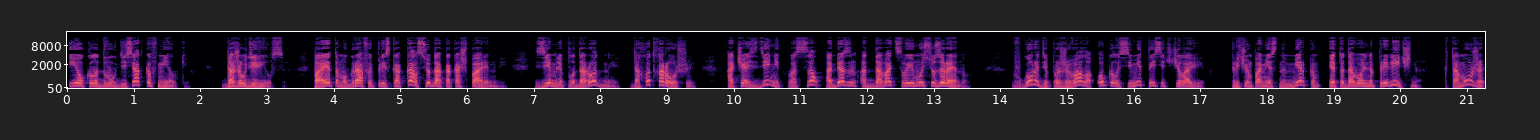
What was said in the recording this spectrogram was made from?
и около двух десятков мелких. Даже удивился. Поэтому граф и прискакал сюда, как ошпаренный. Земли плодородные, доход хороший, а часть денег вассал обязан отдавать своему сюзерену. В городе проживало около 7 тысяч человек, причем по местным меркам это довольно прилично. К тому же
